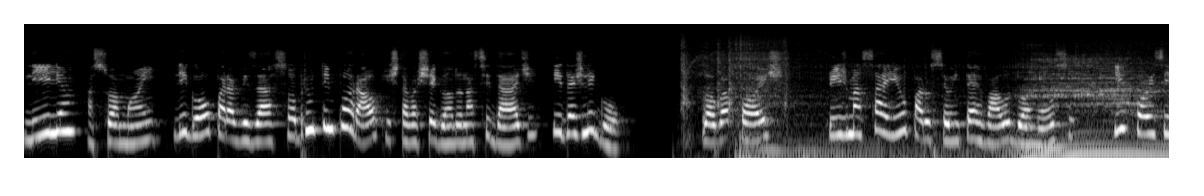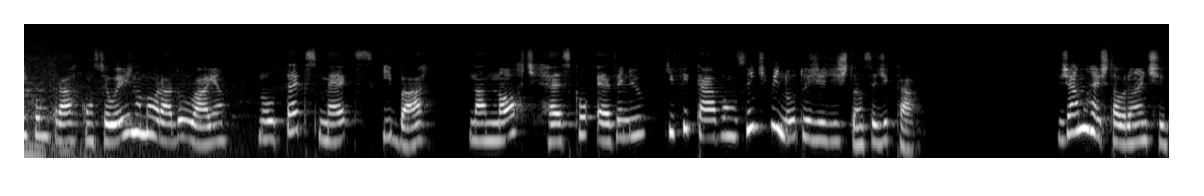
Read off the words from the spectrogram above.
Lilian, a sua mãe, ligou para avisar sobre um temporal que estava chegando na cidade e desligou. Logo após, Prisma saiu para o seu intervalo do almoço e foi se encontrar com seu ex-namorado Ryan no Tex-Mex e bar na North Haskell Avenue, que ficava a uns 20 minutos de distância de carro. Já no restaurante,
